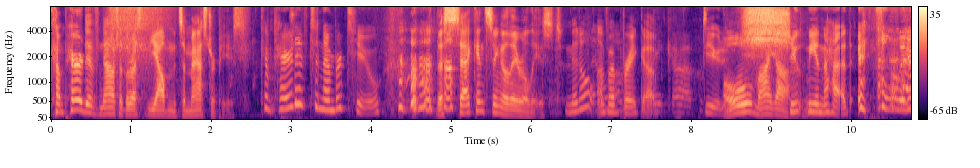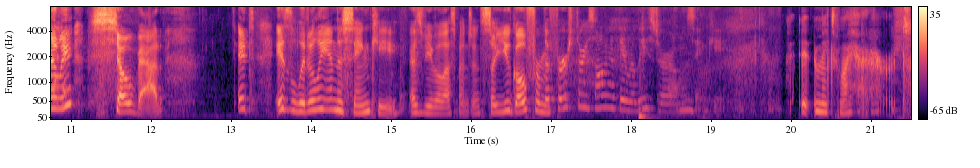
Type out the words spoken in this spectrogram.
comparative now to the rest of the album, it's a masterpiece. Comparative to number two, The second single they released. Middle of a Breakup. Dude. Oh my God. Shoot me in the head. It's literally so bad. It's it's literally in the same key as Viva Las Vengeance. So you go from The first three songs that they released are on the same key. it makes my head hurt.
